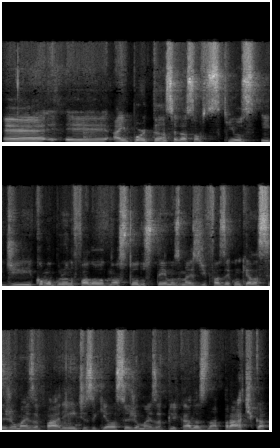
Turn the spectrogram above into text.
É, é, a importância das soft skills e de, como o Bruno falou, nós todos temos, mas de fazer com que elas sejam mais aparentes e que elas sejam mais aplicadas na prática,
